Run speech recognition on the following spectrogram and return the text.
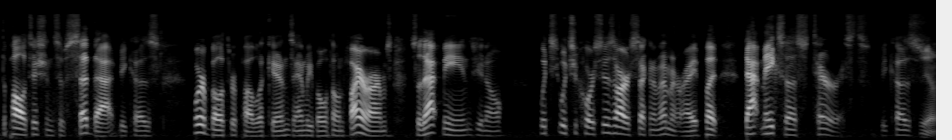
the politicians have said that because we're both Republicans and we both own firearms. So that means, you know, which which of course is our Second Amendment right, but that makes us terrorists because Yeah.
